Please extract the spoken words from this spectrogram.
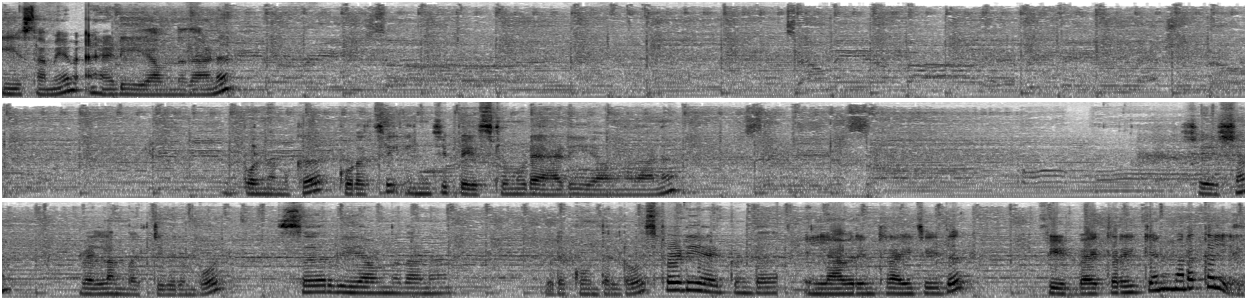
ഈ സമയം ആഡ് ചെയ്യാവുന്നതാണ്. ഇപ്പോൾ നമുക്ക് കുറച്ച് ഇഞ്ചി പേസ്റ്റും കൂടെ ആഡ് ചെയ്യാവുന്നതാണ്. ശേഷം വെള്ളം വറ്റി വരുമ്പോൾ സെർവ് ചെയ്യാവുന്നതാണ്. ഇവിടെ കൂന്തൽ റോസ്റ്റ് റെഡി ആയിട്ടുണ്ട്. എല്ലാവരും ട്രൈ ചെയ്ത് ഫീഡ്ബാക്ക് അറിയിക്കാൻ മറക്കല്ലേ?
